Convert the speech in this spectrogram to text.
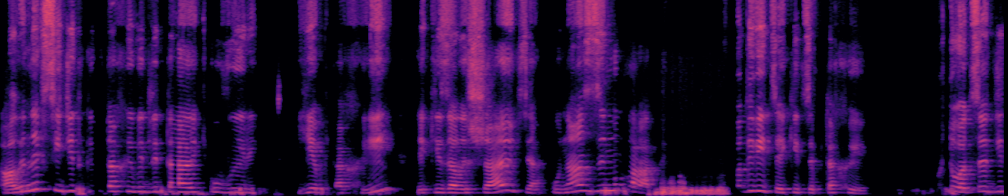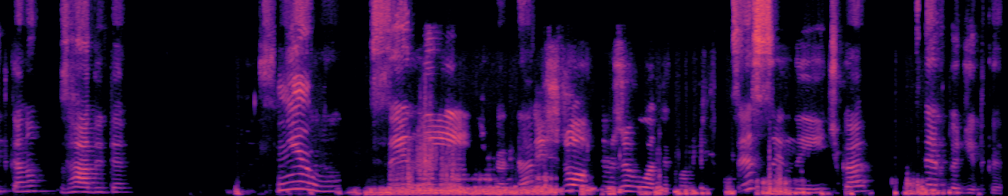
Але не всі дітки птахи відлітають у вирій. Є птахи, які залишаються у нас зимувати. Подивіться, які це птахи. Хто це, дітка? Ну, згадуйте. Снігу. Синичка, так? Із жовтим животиком. Це синичка. Це хто, дітки?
